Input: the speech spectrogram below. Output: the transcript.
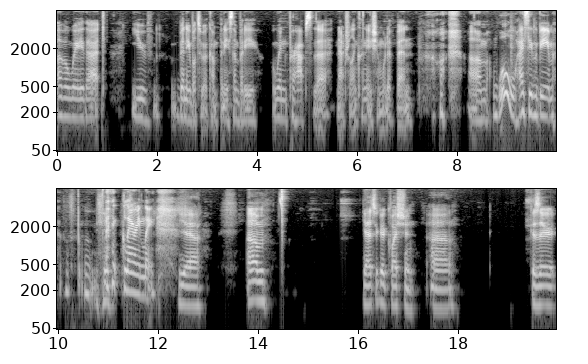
of a way that you've been able to accompany somebody when perhaps the natural inclination would have been, um, whoa, I see the beam glaringly. Yeah. Um Yeah, that's a good question. Uh cuz there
